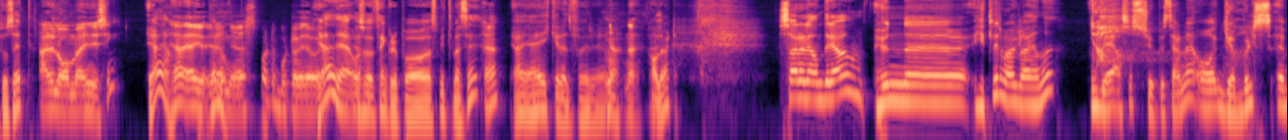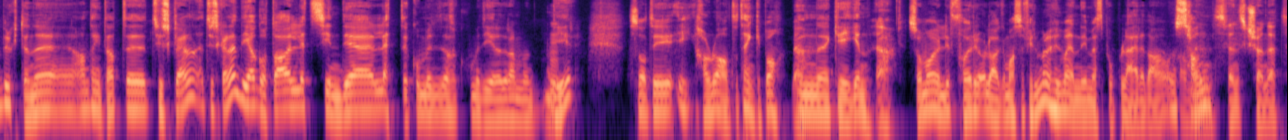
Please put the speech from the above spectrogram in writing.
Prosent. Er det lov med nysing? Ja, ja. Ja, jeg, jeg, lov. nøs bare bortover. Ja, ja, og så tenker du på smittemessig? Ja. jeg er ikke redd for uh, Ja. Aldri vært det. Sara Leandria. Hun, eh, Hitler var jo glad i henne. Hun ble altså superstjerne, og Goebbels eh, brukte henne Han tenkte at uh, tyskerne, tyskerne de har godt av lettsindige, lette komedier, altså komedier og dramedier, sånn at de har noe annet å tenke på enn eh, krigen. Ja. Så hun var veldig for å lage masse filmer, og hun var en av de mest populære da. Og hun sang svensk skjønnhet.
